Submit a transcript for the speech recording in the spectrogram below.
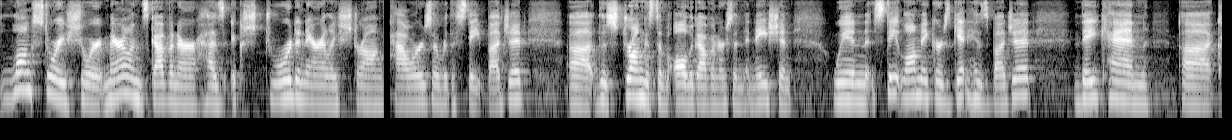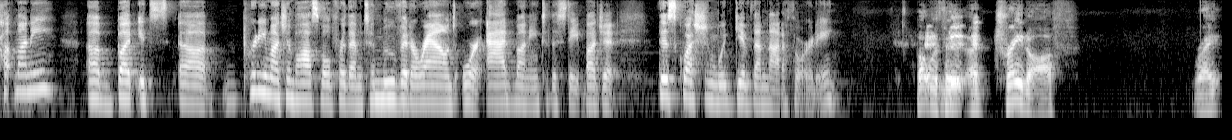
Long story short, Maryland's governor has extraordinarily strong powers over the state budget, uh, the strongest of all the governors in the nation when state lawmakers get his budget, they can uh, cut money, uh, but it's uh, pretty much impossible for them to move it around or add money to the state budget. This question would give them that authority. But with a, a trade off, right?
